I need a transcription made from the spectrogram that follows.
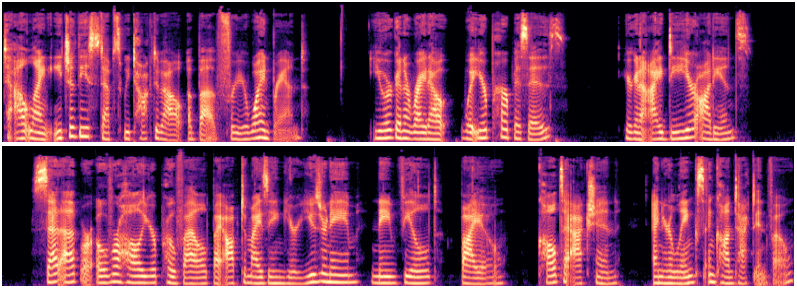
to outline each of these steps we talked about above for your wine brand. You are going to write out what your purpose is, you're going to ID your audience, set up or overhaul your profile by optimizing your username, name field, bio, call to action, and your links and contact info.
